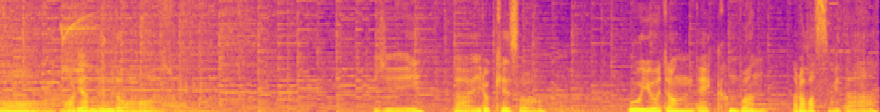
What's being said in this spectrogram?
와 말이 안 된다. 이지 자 이렇게 해서 무요정 덱 한번 알아봤습니다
